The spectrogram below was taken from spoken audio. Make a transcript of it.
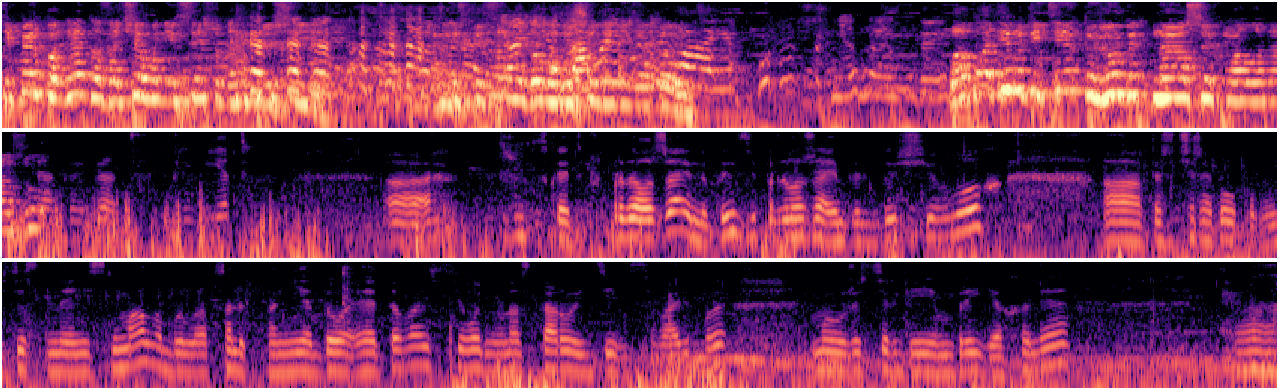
теперь понятно, зачем они все сюда пришли. Они специально дома решили не готовить. Поаплодируйте те, кто любит наших молодоженов. Привет. А, сказать, продолжаем, но, в принципе, продолжаем предыдущий влог. А, потому что вчера толком, естественно, я не снимала, было абсолютно не до этого. Сегодня у нас второй день свадьбы. Мы уже с Сергеем приехали. А,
